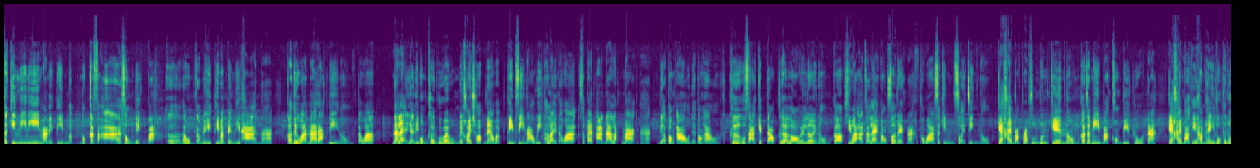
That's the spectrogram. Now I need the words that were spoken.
สกินนี้นี่มาในธีมแบบนกกระสาส่งเด็กปะเออถ้าผมจำไม่ผิดที่มันเป็นนิทานนะฮะก็ถือว่าน่ารักดีนะผมแต่ว่า นั่นแหละอย่างที่ผมเคยพูดไว้ผมไม่ค่อยชอบแนวแบบทีมสีนาวิเท่าไหร่แต่ว่าสเปดอาร์ตน่ารักมากนะฮะเดี๋ยวต้องเอาเดี๋ยวต้องเอา คืออุตส่าห์เก็บดาวเกลือรอไว้เลยนะผมก็คิดว่าอาจจะแลกน้องเฟอร์เรสนะเพราะว่าสกินสวยจริงนะผมแก้ไขบั๊กปรับสมดุลเกมนะผมก็จะมีบั๊กของบีทรูทนะแก้ไขบั๊กที่ทำให้ลูกธนู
